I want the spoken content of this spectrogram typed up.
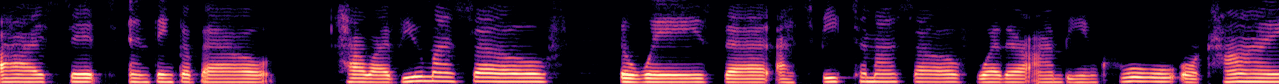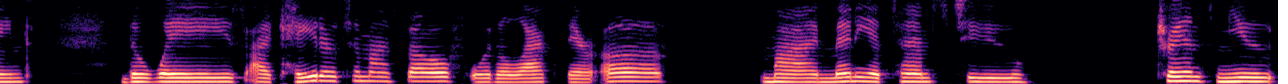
I sit and think about how I view myself, the ways that I speak to myself, whether I'm being cruel or kind, the ways I cater to myself or the lack thereof, my many attempts to transmute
